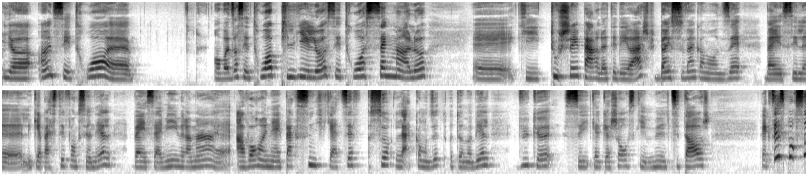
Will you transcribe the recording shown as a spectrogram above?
il y a un de ces trois, on va dire ces trois piliers-là, ces trois segments-là euh, qui est touché par le TDAH, puis bien souvent, comme on disait, ben c'est les capacités fonctionnelles, ben ça vient vraiment euh, avoir un impact significatif sur la conduite automobile, vu que c'est quelque chose qui est multitâche. Fait que c'est pour ça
